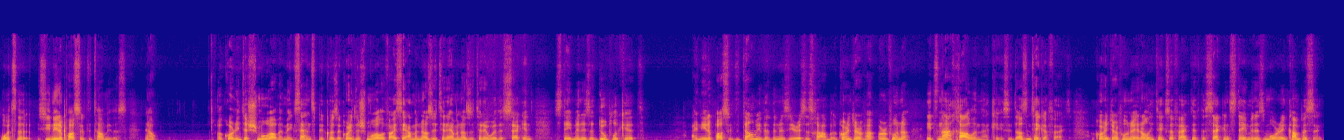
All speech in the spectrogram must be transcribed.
"What's the?" So you need a pasuk to tell me this. Now, according to Shmuel, that makes sense because according to Shmuel, if I say I'm a Nazir today, I'm a Nazir today, where the second statement is a duplicate, I need a pasuk to tell me that the Naziris is chal. But according to Rav, Rav Huna, it's not chal in that case. It doesn't take effect. According to Rav Huna, it only takes effect if the second statement is more encompassing.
